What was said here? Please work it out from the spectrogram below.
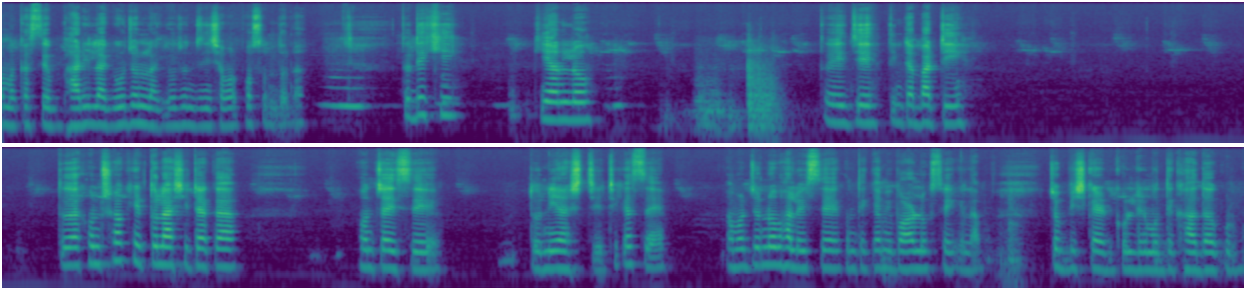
আমার কাছে ভারী লাগে, ওজন লাগে, ওজন জিনিস আমার পছন্দ না। তো দেখি কি আনলো। তো এই যে তিনটা বাটি। তো এখন শখের তোলা আশি টাকা পঞ্চাইছে তো নিয়ে আসছে, ঠিক আছে? আমার জন্য ভালো হয়েছে এখন থেকে আমি বড় লোক হয়ে গেলাম। চব্বিশ ক্যারেট গোল্ডের মধ্যে খাওয়া দাওয়া করব।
